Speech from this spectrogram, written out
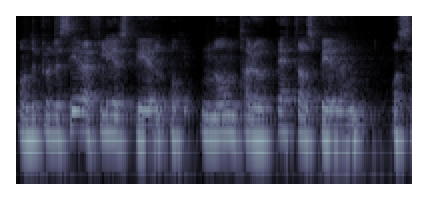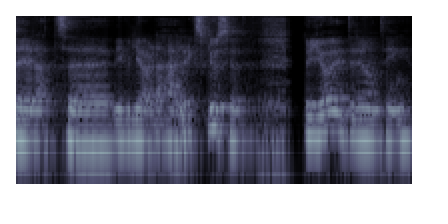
om du producerar fler spel och någon tar upp ett av spelen och säger att eh, vi vill göra det här exclusive. Då gör inte det någonting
